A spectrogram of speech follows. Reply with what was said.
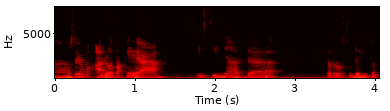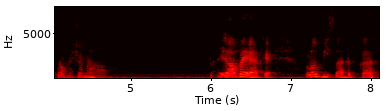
Ah. maksudnya ada otaknya ya. Isinya ada. Terus udah gitu profesional. Iya. ya apa ya? Kayak lo bisa deket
